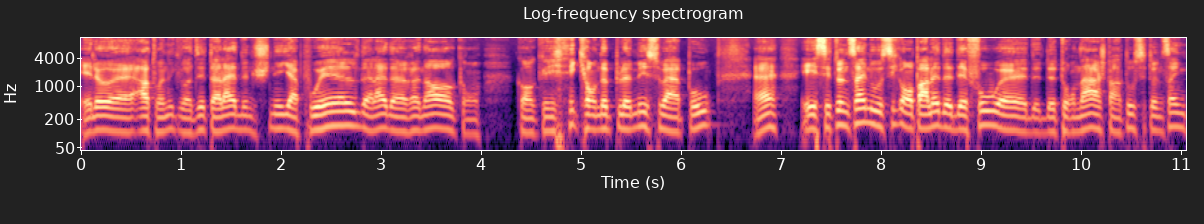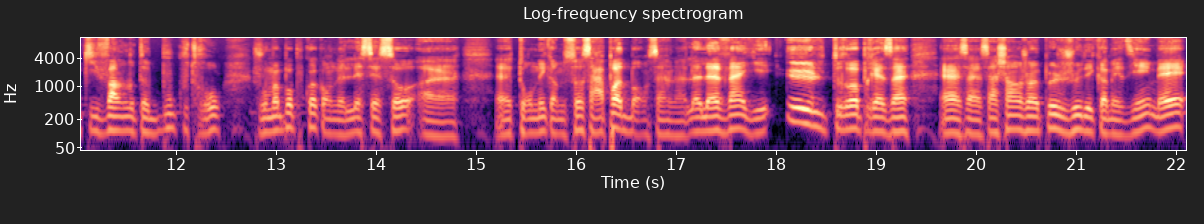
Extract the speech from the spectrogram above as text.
Et là, euh, Antoine qui va dire T'as l'air d'une chenille à poêle, t'as l'air d'un renard qu'on a plumé sur la peau. Hein. Et c'est une scène aussi qu'on parlait de défaut euh, de, tournage tantôt. C'est une scène qui vante beaucoup trop. Je ne vois même pas pourquoi on a laissé ça euh, tourner comme ça. Ça n'a pas de bon sens. Le, vent, il est ultra présent. Ça, change un peu le jeu des comédiens, mais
